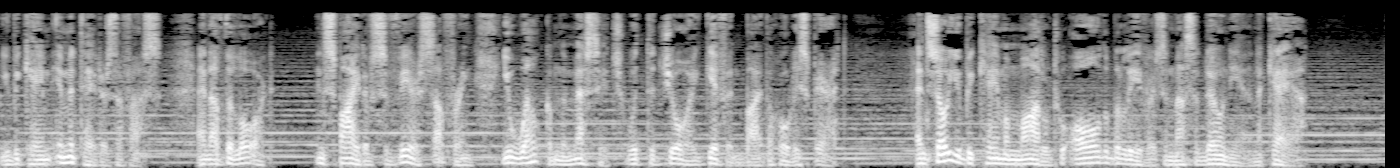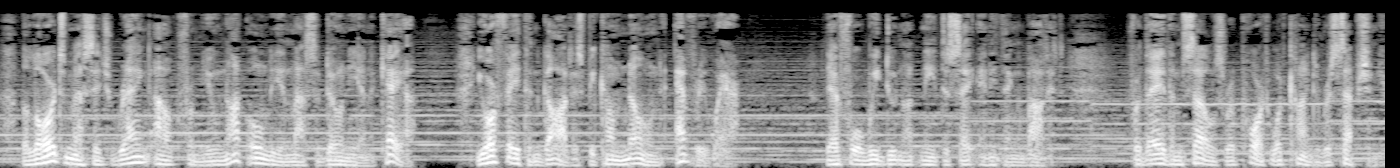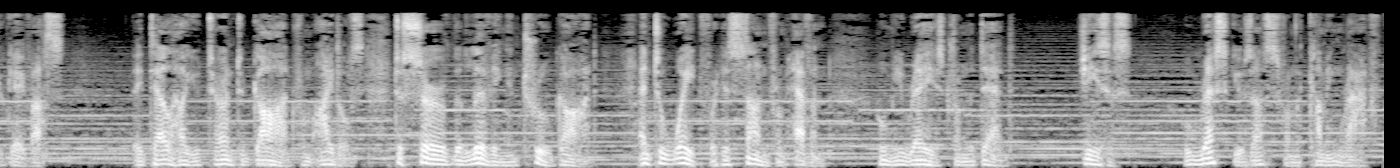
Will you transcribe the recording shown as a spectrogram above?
You became imitators of us and of the Lord. In spite of severe suffering, you welcomed the message with the joy given by the Holy Spirit. And so you became a model to all the believers in Macedonia and Achaia. The Lord's message rang out from you not only in Macedonia and Achaia. Your faith in God has become known everywhere. Therefore we do not need to say anything about it, for they themselves report what kind of reception you gave us. They tell how you turned to God from idols, to serve the living and true God, and to wait for his Son from heaven, whom he raised from the dead, Jesus, who rescues us from the coming wrath.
